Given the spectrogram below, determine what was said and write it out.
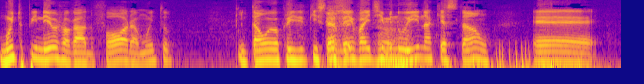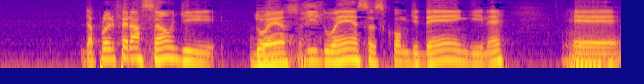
muito pneu jogado fora, muito então eu acredito que isso Esse... também vai diminuir uhum. na questão é, da proliferação de doenças, de doenças como de dengue, né? Uhum. É,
